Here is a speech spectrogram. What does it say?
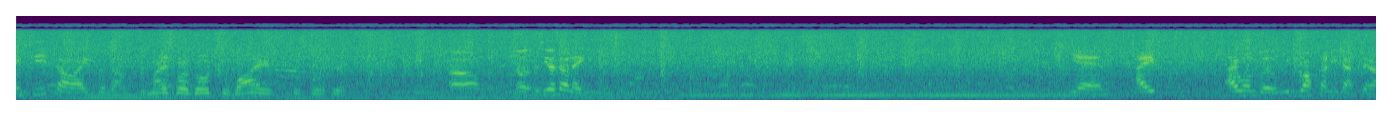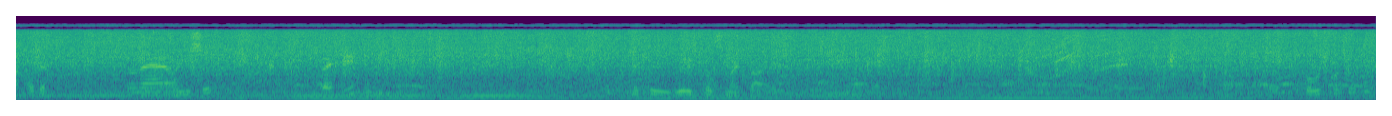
I sit or I go down? You might as well go to Y, just work here. Um, oh, zero like Yeah, I I won't go. We'll work on it after. Okay. So Now you sit. I sit. Make sure you're really close to my thigh. Forward, forward, forward.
